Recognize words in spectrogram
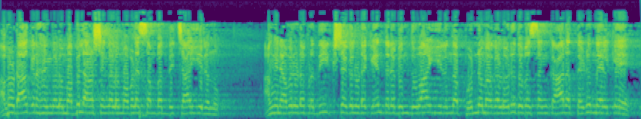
അവരുടെ ആഗ്രഹങ്ങളും അഭിലാഷങ്ങളും അവളെ സംബന്ധിച്ചായിരുന്നു. അങ്ങനെ അവരുടെ പ്രതീക്ഷകളുടെ കേന്ദ്ര ബിന്ദുവായിരുന്ന പൊന്നുമകൾ ഒരു ദിവസം കാലത്തെഴുന്നേൽക്കെ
